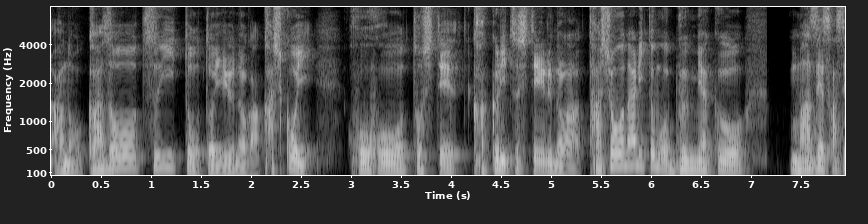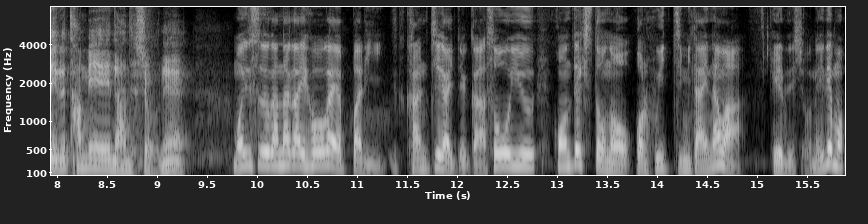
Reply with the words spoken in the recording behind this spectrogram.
あの、画像ツイートというのが賢い方法として確立しているのは、多少なりとも文脈を混ぜさせるためなんでしょうね。文字数が長い方がやっぱり勘違いというか、そういうコンテキストのこの不一致みたいなのは減るでしょうね。でも、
